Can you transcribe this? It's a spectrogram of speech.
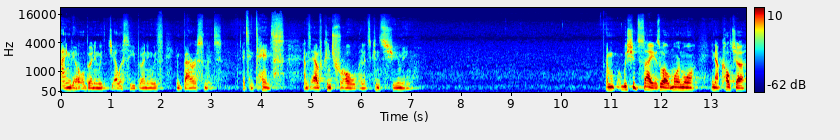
anger or burning with jealousy, burning with embarrassment. It's intense and it's out of control and it's consuming. And we should say as well, more and more in our culture,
